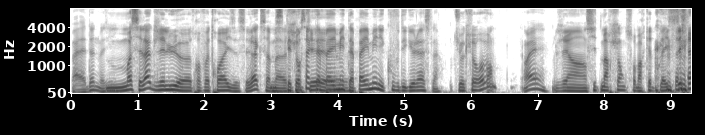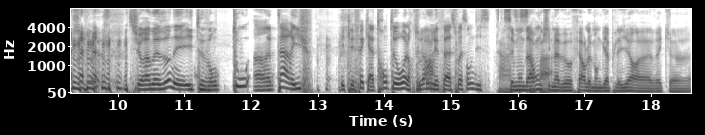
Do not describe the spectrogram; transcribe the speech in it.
Bah, donne, vas-y. Moi c'est là que j'ai lu euh, 3x3 Eyes. C'est là que ça m'a C'est peut-être pour ça que t'as pas aimé, euh, t'as pas aimé les couves dégueulasses là. Tu veux que je le revende? Ouais. J'ai un site marchand sur Marketplace. sur Amazon et ils te vendent tout à un tarif et te les fait qu'à 30 euros alors que tout le monde les fait à 70. Putain, c'est mon daron sympa. qui m'avait offert le manga player euh, avec. euh,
